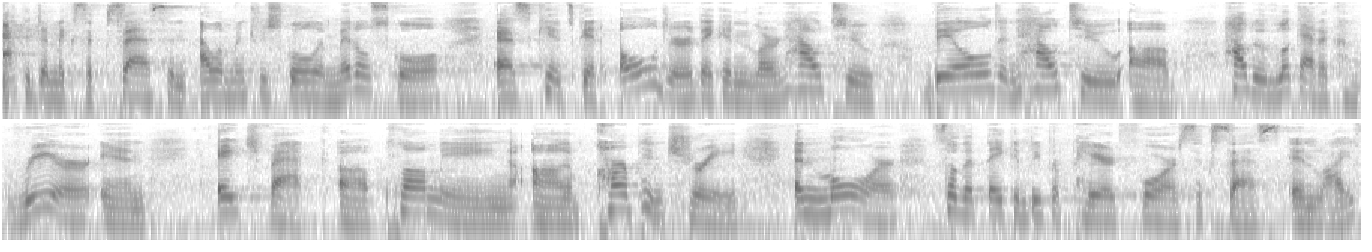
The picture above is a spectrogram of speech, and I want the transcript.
academic success in elementary school and middle school, as kids get older, they can learn how to build and how to, uh, how to look at a career in HVAC, uh, plumbing, uh, carpentry, and more so that they can be prepared for success in life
